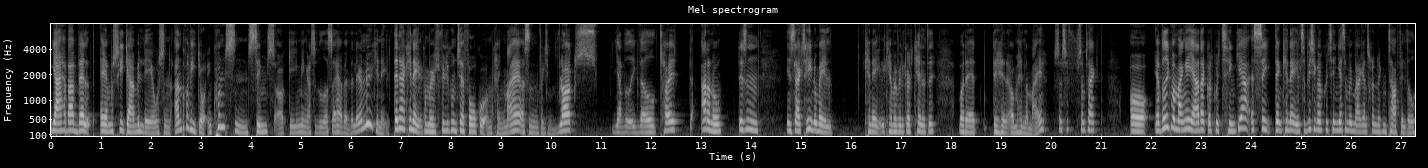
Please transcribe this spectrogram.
jeg har bare valgt, at jeg måske gerne vil lave sådan andre videoer, end kun sådan Sims og gaming og så videre, så jeg har valgt at lave en ny kanal. Den her kanal kommer jo selvfølgelig kun til at foregå omkring mig, og sådan for eksempel vlogs, jeg ved ikke hvad, tøj, I don't know. Det er sådan en slags helt normal kanal, kan man vel godt kalde det, hvor det, er, det omhandler mig, som, som sagt. Og jeg ved ikke, hvor mange af jer, der godt kunne tænke jer at se den kanal, så hvis I godt kunne tænke jer, så vil jeg meget gerne skrive i kommentarfeltet.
